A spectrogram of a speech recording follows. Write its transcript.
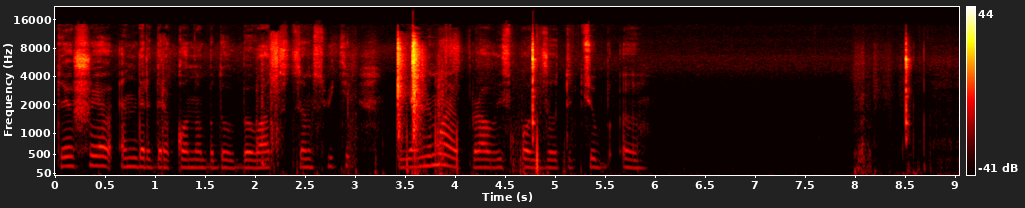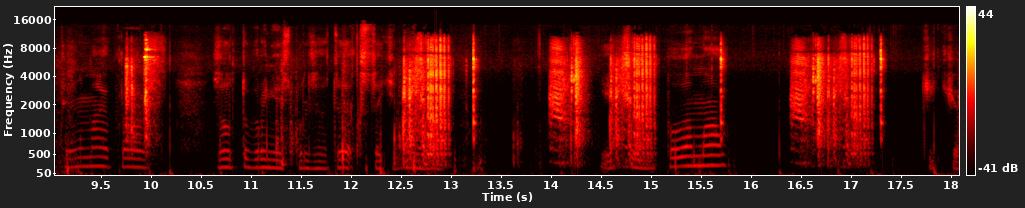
то якщо я ендер дракона буду вбивати в цьому світі, то я не маю права використовувати цю. Е, то я не маю права золоту броню использовать. Е, Кстати, да. Я чего поломал? Чи чё?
